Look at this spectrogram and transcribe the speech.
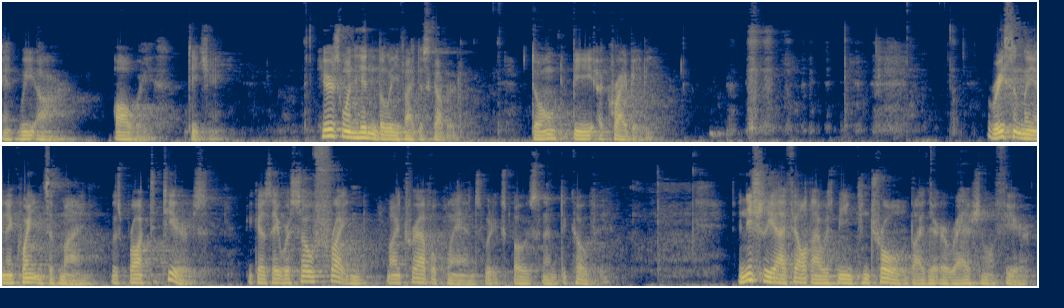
and we are, always teaching. Here's one hidden belief I discovered don't be a crybaby. Recently, an acquaintance of mine was brought to tears because they were so frightened my travel plans would expose them to COVID. Initially, I felt I was being controlled by their irrational fear,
